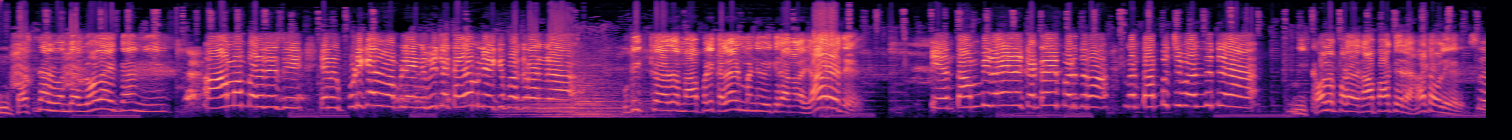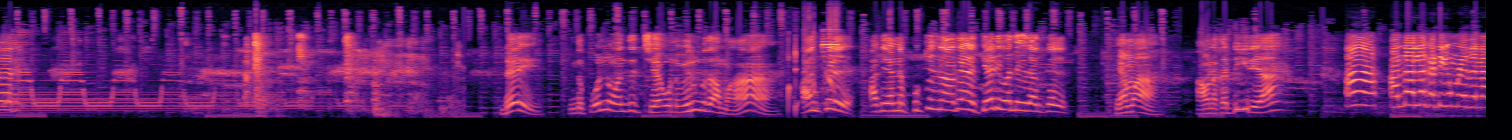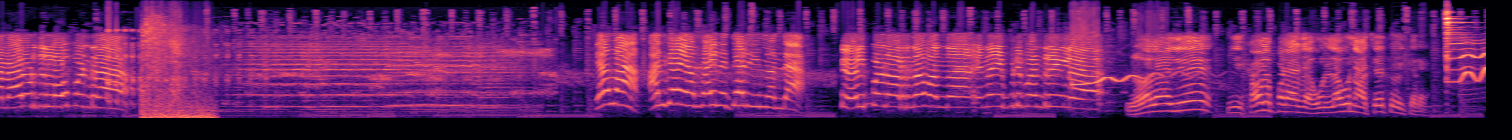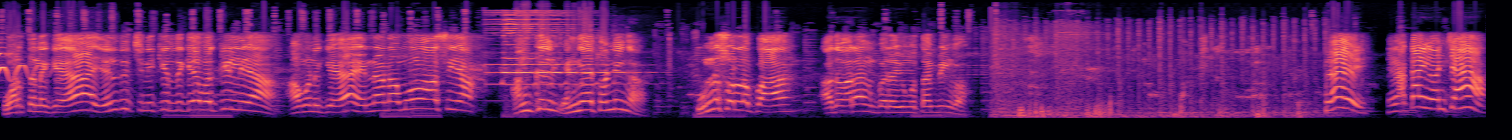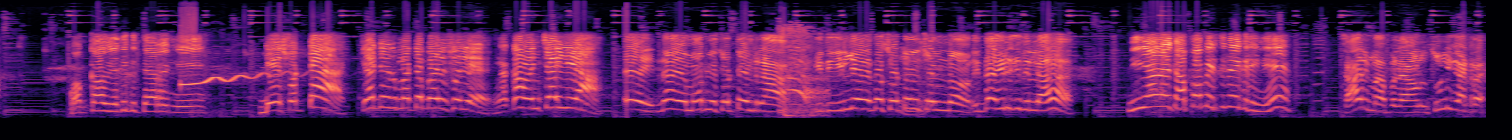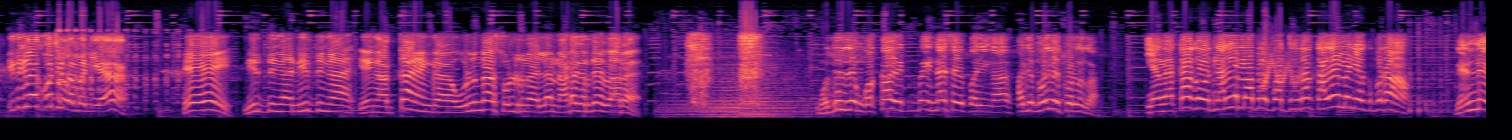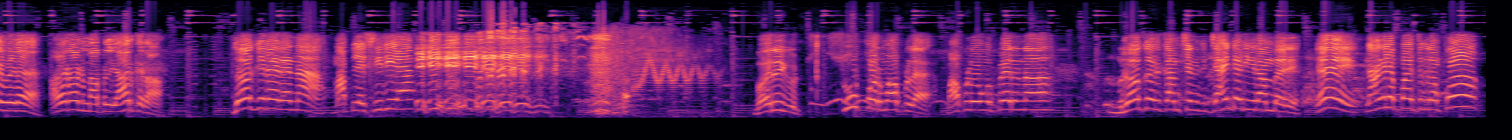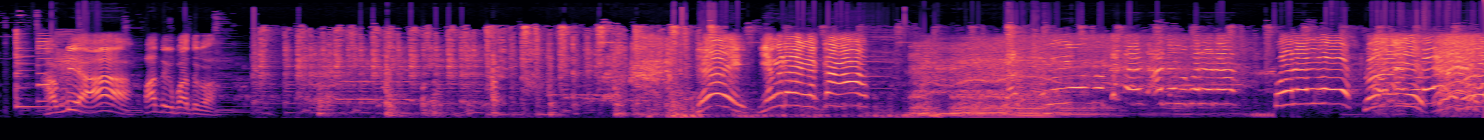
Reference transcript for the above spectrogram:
நீ ஃபர்ஸ்ட் நாள் வந்த லோலாய் தான் நீ. ஆமா பரதேசி எனக்கு பிடிக்காத மாப்பிள்ளை எங்க வீட்டுல கல்யாணம் பண்ணி வைக்க பாக்குறாங்க. பிடிக்காத மாப்பிள்ளை கல்யாணம் பண்ணி வைக்கிறாங்களா? யார் அது? என் தம்பி தான் என்ன கட்டாயப்படுத்துறான். நான் தப்பிச்சு வந்துட்டேன். நீ கவலைப்படாத நான் பாத்துக்கிறேன். ஆட்டோவில் ஏறு சரி. டேய் இந்த பொண்ணு வந்துச்சே உன்னை விரும்புதாமா? அங்கிள் அது என்ன பிடிச்சதுனால தான் என்னை தேடி வந்துக்குது அங்கிள். ஏமா அவனை கட்டிக்கிறியா? ஆ அந்த ஆள கட்டிக்க முடியாது. அதுக்காக என் பையனை தேடின்னு வந்த? ஹெல்ப் பண்ணாருன்னு தான் வந்தேன். என்ன இப்படி பண்றீங்களே? லோலாயே நீ கவலைப்படாத. உன் லவ் நான் சேர்த்து வைக்கிறேன். ஒருத்தனுக்கு எழுதிச்சு நிக்கிறதுக்கே வக்கீல்லையா அவனுக்கு என்னென்னமோ ஆசையாம் அங்கிள் எங்கேயா சொன்னீங்க? உன்ன சொல்லப்பா. அது வராங்க பாரு இவங்க தம்பிங்க. ஏய் எங்க அக்கா இங்க வந்துச்சா? அக்காவை எதுக்கு தேற நீ? டே சொட்ட. கேட்டதுக்கு மட்டும் பதில் சொல்லு. எங்க அக்கா வந்துச்சா இல்லையா? ஏய் என்ன என் மாப்பிள்ள சொட்டேன்றா? இது இல்லையா சொட்டேன்னு சொல்லணும். இதான் இருக்குது இல்ல நீ ஏன் தப்பா எடுத்துனே இருக்கிறீ நீ? சாரி மாப்பிள்ள அவனுக்கு சொல்லி காட்டுறேன். இதுக்கெல்லாம் கோச்சிக்கலாமா நீ? ஏய் நிறுத்துங்க நிறுத்துங்க. எங்க அக்கா எங்க ஒழுங்கா சொல்றீங்க இல்ல நடக்கிறதே வேற. முதல்ல உங்க அக்கா எடுத்து போய் என்ன செய்ய போறீங்க? அது முதல்ல சொல்லுங்க. எங்க அக்காவுக்கு ஒரு நல்ல மாப்பிள்ளை பாத்துக்கிறோம் கல்யாணம் பண்ணி வைக்க போறோம். என்னை விட அழகான மாப்பிள்ளை யாருக்குறா தோக்கிறார் என்ன மாப்பிள்ளை சிரியா? வெரி குட் சூப்பர் மாப்பிள்ள. மாப்பிள்ள உங்க பேர் என்ன? புரோக்கர் கமிஷனுக்கு ஜாயிண்ட் அடிக்கிறான் பாரு. ஏய் நாங்களே பாத்துக்கிறோம் போ. அப்படியா? பாத்துக்கோ பாத்துக்கோ ஏய் எங்கடா எங்க அக்கா? ஏய்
